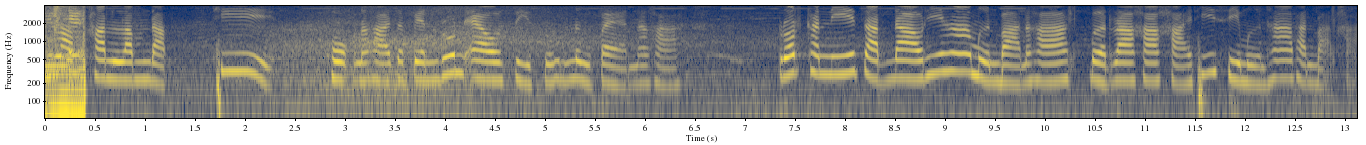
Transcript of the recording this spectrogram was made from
สำหรับคันลำดับที่ 6 นะคะ จะเป็นรุ่น L4018 นะคะ รถคันนี้จัดดาวที่ 50,000 บาทนะคะ เปิดราคาขายที่ 45,000 บาทค่ะ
